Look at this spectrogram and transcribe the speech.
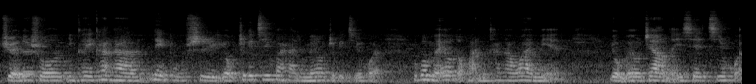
觉得说，你可以看看内部是有这个机会还是没有这个机会。如果没有的话，你看看外面有没有这样的一些机会。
